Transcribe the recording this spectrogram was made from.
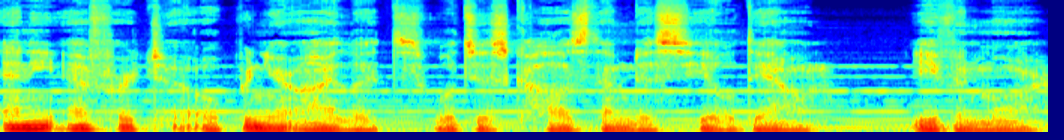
any effort to open your eyelids will just cause them to seal down even more.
